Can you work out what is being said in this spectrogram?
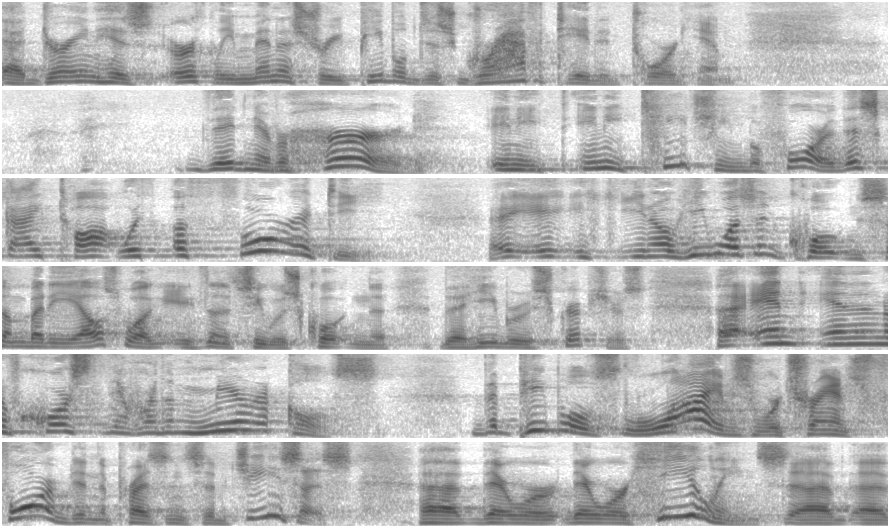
uh, during his earthly ministry, people just gravitated toward him. They'd never heard any, any teaching before. This guy taught with authority. You know, he wasn't quoting somebody else. Well, unless he was quoting the, the Hebrew scriptures. Uh, and, and then, of course, there were the miracles. The people's lives were transformed in the presence of Jesus. Uh, there, were, there were healings. Uh, uh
